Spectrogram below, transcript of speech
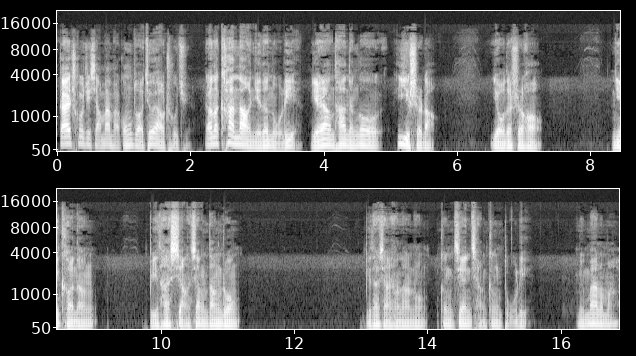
该出去想办法工作就要出去，让他看到你的努力，也让他能够意识到，有的时候，你可能比他想象当中。比他想象当中更坚强、更独立，明白了吗？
